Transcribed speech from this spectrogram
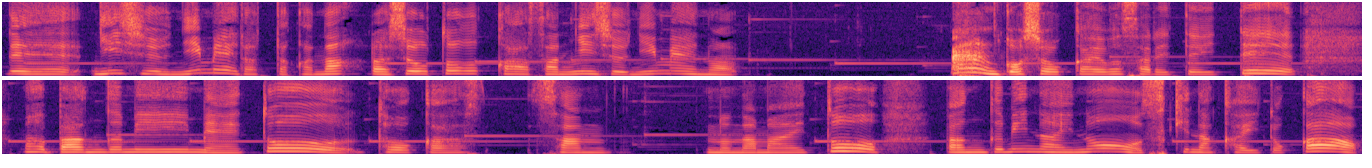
で22名だったかな？ラジオトーカーさん22名の ご紹介をされていて、まあ、番組名とトーカーさんの名前と番組内の好きな回とか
